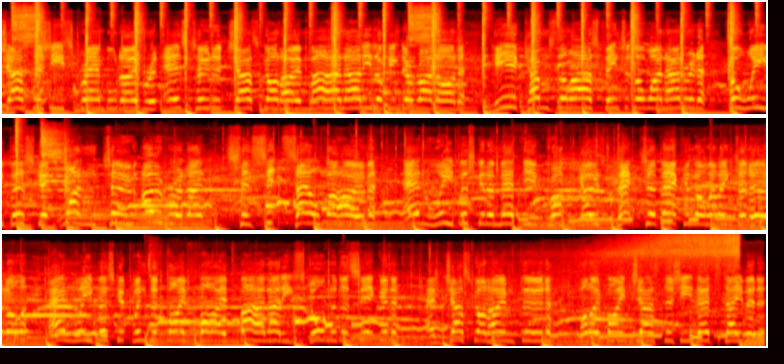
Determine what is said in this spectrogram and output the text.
Just as she scrambled over it. As Tuda just got home. Mahanati looking to run on. Here comes the last fence at the 100 for Wee Biskit. Set sail for home. And Wee Biskit and Mathew Cropp goes back to back in the Wellington hurdle. And Wee Biskit wins it by five. Mahanati stormed to the second and just got home third, followed by Justishy. That's David.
